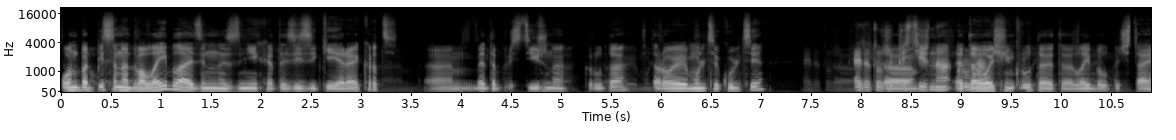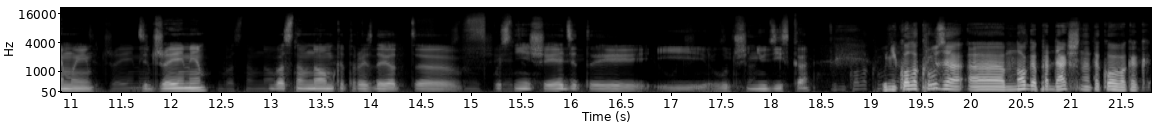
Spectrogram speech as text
Он подписан на два лейбла. Один из них это ZZK Records. Эм, Это престижно, круто. Второй мультикульти. Это тоже Это- престижно. Это круто. очень круто. Это лейбл, почитаемый диджеями в основном, который издает э, вкуснейшие эдиты и лучший нью-диско. У Никола Круза э, много продакшена такого, как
